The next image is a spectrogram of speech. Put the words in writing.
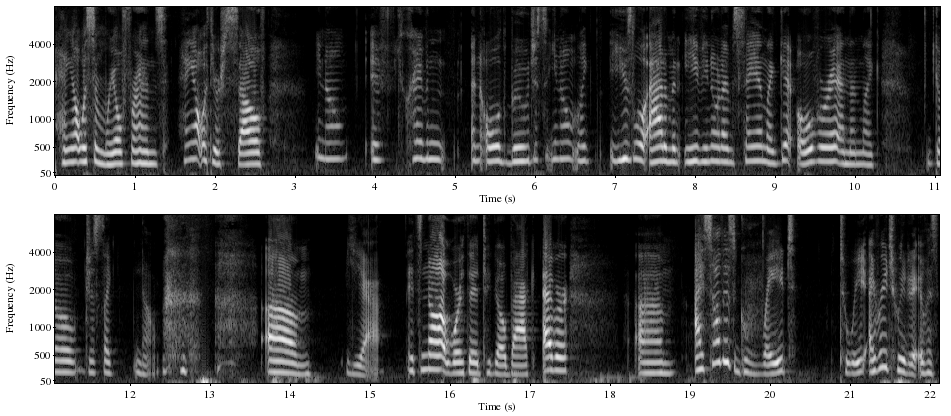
hang out with some real friends, hang out with yourself. You know, if you're craving an old boo, just, you know, like use a little Adam and Eve, you know what I'm saying? Like get over it and then like go just like no. um yeah. It's not worth it to go back ever. Um I saw this great tweet. I retweeted it. It was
